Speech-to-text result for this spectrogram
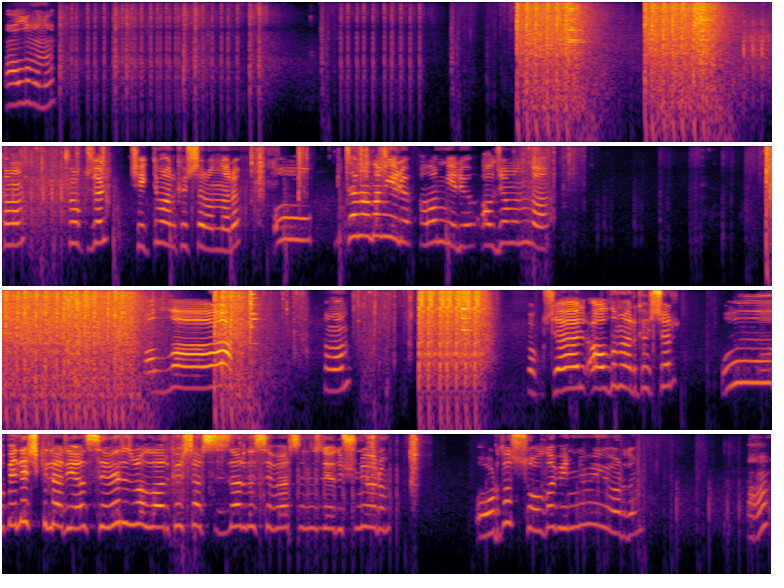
Aldım onu. Tamam. Çok güzel. Çektim arkadaşlar onları. Oo, bir tane adam geliyor. Adam geliyor. Alacağım onu da. Allah! Tamam. Çok güzel. Aldım arkadaşlar. Oo, beleşkiler ya. Severiz vallahi arkadaşlar. Sizler de seversiniz diye düşünüyorum. Orada solda birini mi gördüm? Aha.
